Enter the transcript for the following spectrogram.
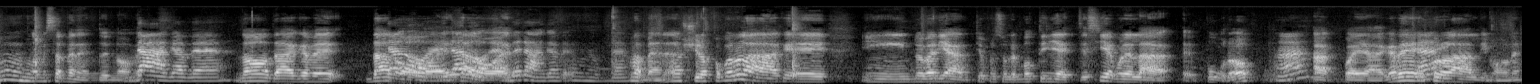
Mm, non mi sta venendo il nome. D'agave. no, d'agave. D'aloe, D'aloe. d'agave. Va bene, lo sciroppo quello là che in due varianti ho preso le bottigliette, sia quelle là eh, puro, Eh? acqua e agave, Eh? e quello là al limone.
